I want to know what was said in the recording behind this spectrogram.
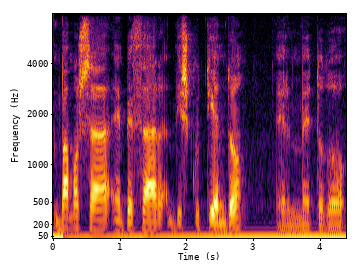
Vamos a empezar discutiendo el método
